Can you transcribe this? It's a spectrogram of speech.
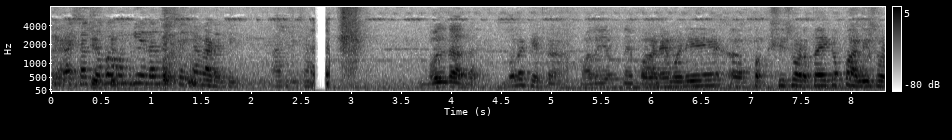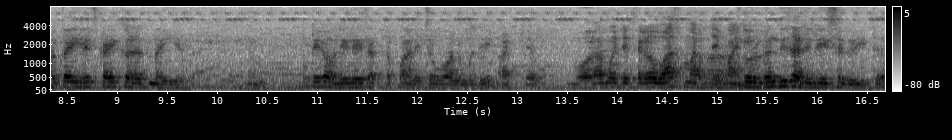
कशाचं बघून गेलं नसतं ह्या गाड्यात आधी सांग. बोल दादा. बोला की आता. मला येत नाही पाणी पाण्यामध्ये अ, पक्षी सोडताय का पाणी सोडताय हेच काही कळत नाहीये आता. कुठे गावलेले आहेत आता पाण्याच्या वॉलमध्ये? अच्छा. बोळामध्ये सगळं वास मारते पाणी. दुर्गंधी झालेली आहे सगळी इथं.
